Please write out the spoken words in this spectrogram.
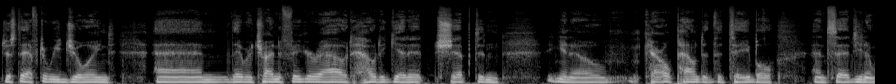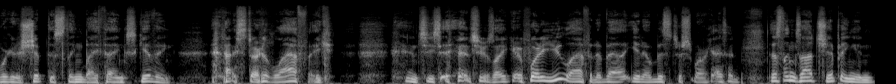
just after we joined, and they were trying to figure out how to get it shipped, and you know, Carol pounded the table and said, you know, we're going to ship this thing by Thanksgiving, and I started laughing. And she said, she was like, "What are you laughing about, you know, Mister Smart?" I said, "This thing's not shipping in,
